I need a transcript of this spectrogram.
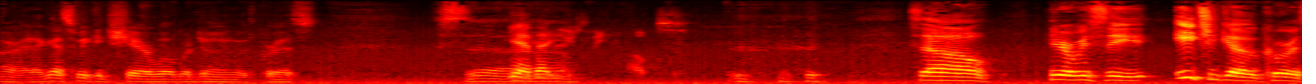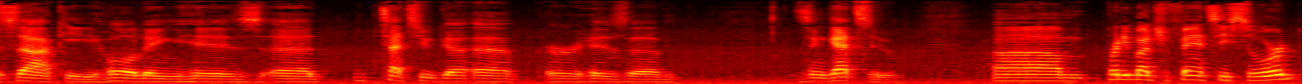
All right, I guess we could share what we're doing with Chris. So, Yeah, that usually helps. so here we see Ichigo Kurosaki holding his uh, Tetsuga uh, or his um, Zangetsu. Um, pretty much a fancy sword.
